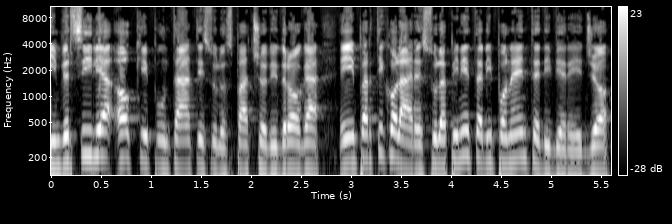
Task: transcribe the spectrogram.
In Versilia occhi puntati sullo spaccio di droga e in particolare sulla pineta di Ponente di Viareggio.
